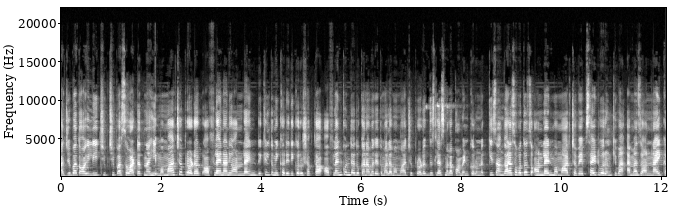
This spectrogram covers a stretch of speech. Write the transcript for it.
अजिबात ऑइली चिपचिप असं वाटत नाही. मम्माचे प्रोडक्ट ऑफलाईन आणि ऑनलाईन देखील तुम्ही खरेदी करू शकता. ऑफलाईन कोणत्या दुकानामध्ये तुम्हाला मम्माचे प्रोडक्ट दिसल्यास मला कॉमेंट करून नक्की सांगा. त्यासोबतच ऑनलाईन मम्माच्या वेबसाईटवरून किंवा Amazon Nykaa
